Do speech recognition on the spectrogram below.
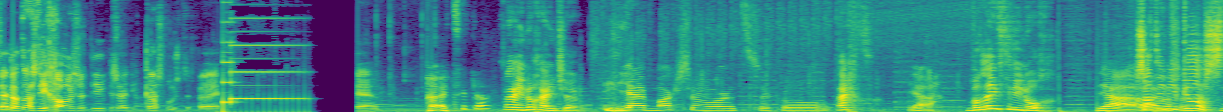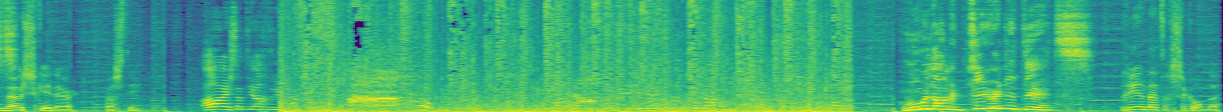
Ja, dat was die gozer die ik dus uit die kast moest erbij. Ja. Weet ik dat? Nee, nog eentje. Jij hebt Max vermoord, sukkel. Echt? Ja. Wat leefde die nog? Ja, Zat hij in die kast? No-skinner was die. Oh, hij staat hier achter die box. Hoe lang duurde dit? 33 seconden.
